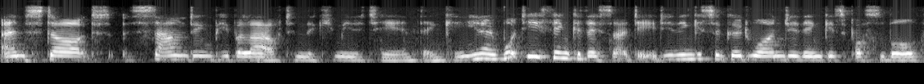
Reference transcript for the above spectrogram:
and start sounding people out in the community and thinking, you know, what do you think of this idea? Do you think it's a good one? Do you think it's possible?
